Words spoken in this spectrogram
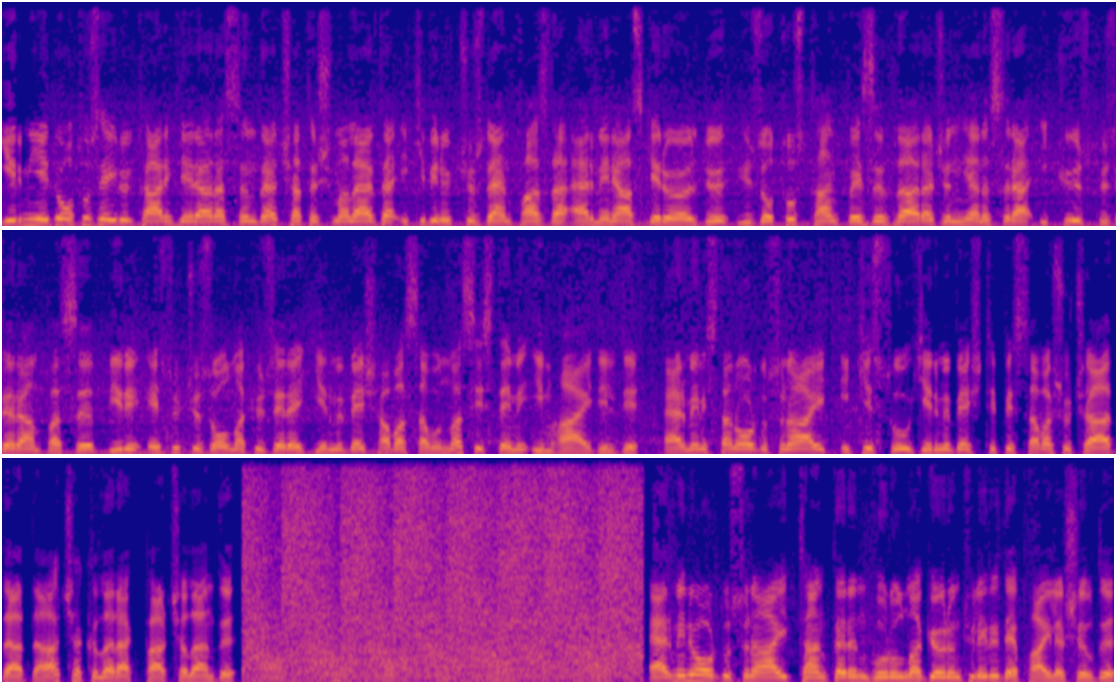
27-30 Eylül tarihleri arasında çatışmalarda 2300'den fazla Ermeni askeri öldü, 130 tank ve zırhlı aracın yanı sıra 200 füze rampası, biri S-300 olmak üzere 25 hava savunma sistemi imha edildi. Ermenistan ordusuna ait 2 Su-25 tipi savaş uçağı da dağa çakılarak parçalandı. Ermeni ordusuna ait tankların vurulma görüntüleri de paylaşıldı.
